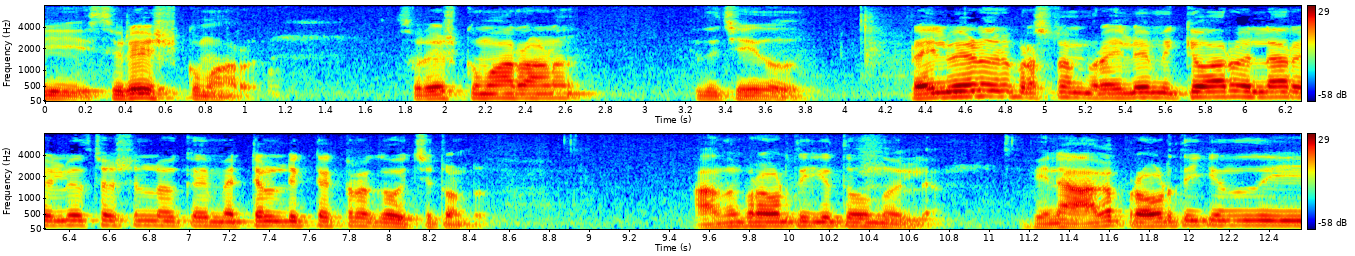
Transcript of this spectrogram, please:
ഈ സുരേഷ് കുമാർ. സുരേഷ് കുമാറാണ് ഇത് ചെയ്തത്. റെയിൽവേയുടെ ഒരു പ്രശ്നം റെയിൽവേ മിക്കവാറും എല്ലാ റെയിൽവേ സ്റ്റേഷനിലൊക്കെ മെറ്റൽ ഡിറ്റക്ടറൊക്കെ വെച്ചിട്ടുണ്ട്. അതൊന്നും പ്രവർത്തിക്കത്തൊന്നുമില്ല. പിന്നെ ആകെ പ്രവർത്തിക്കുന്നത് ഈ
